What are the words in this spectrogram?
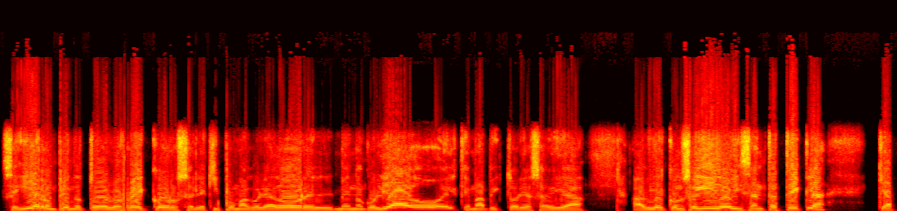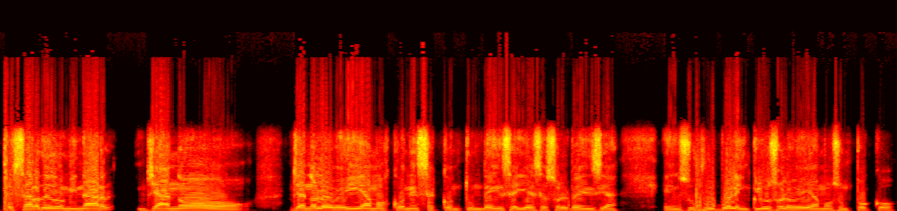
seguía rompiendo todos los récords, el equipo más goleador, el menos goleado, el que más victorias había, había conseguido, y Santa Tecla, que a pesar de dominar ya no, ya no lo veíamos con esa contundencia y esa solvencia en su fútbol e incluso lo veíamos un poco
